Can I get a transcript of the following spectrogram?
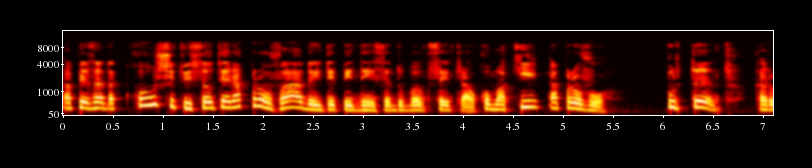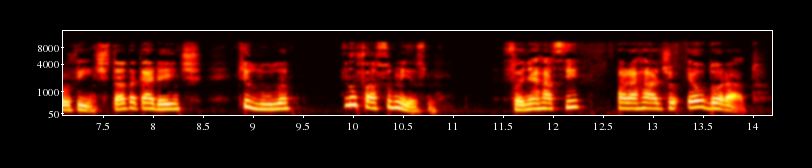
apesar da Constituição ter aprovado a independência do Banco Central, como aqui aprovou. Portanto, caro ouvinte, nada garante que Lula não faça o mesmo. Sônia Raci, para a Rádio Eldorado.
